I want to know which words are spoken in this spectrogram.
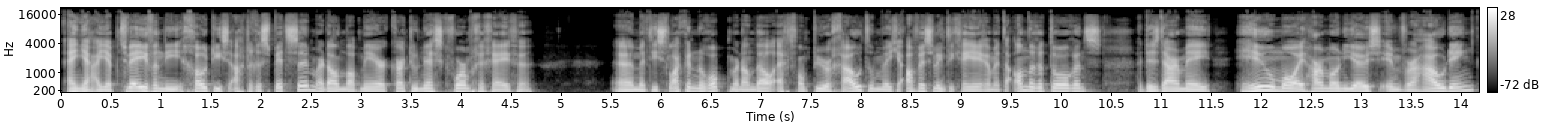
en ja, je hebt twee van die gotisch-achtige spitsen, maar dan wat meer cartoonesk vormgegeven. Eh, met die slakken erop, maar dan wel echt van puur goud, om een beetje afwisseling te creëren met de andere torens. Het is daarmee heel mooi harmonieus in verhouding.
